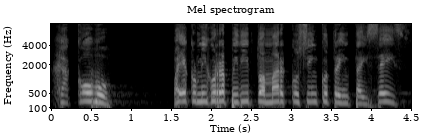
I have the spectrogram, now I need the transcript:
Jacobo. Vaya conmigo rapidito a Marcos 5:36.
